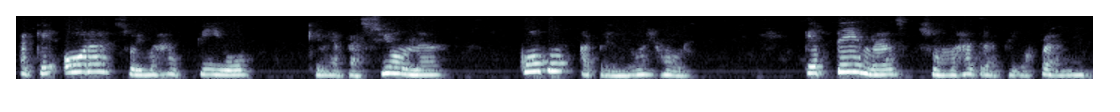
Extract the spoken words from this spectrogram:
¿A qué hora soy más activo? ¿Qué me apasiona? ¿Cómo aprendo mejor? ¿Qué temas son más atractivos para mí?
